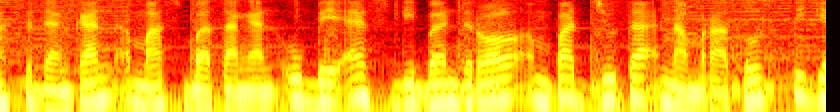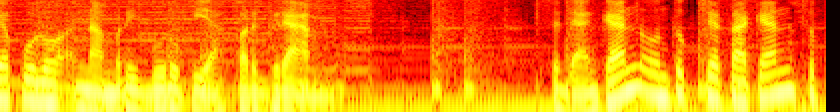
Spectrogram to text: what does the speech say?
sedangkan emas batangan UBS dibanderol Rp4.636.000 per gram. Sedangkan untuk cetakan 10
